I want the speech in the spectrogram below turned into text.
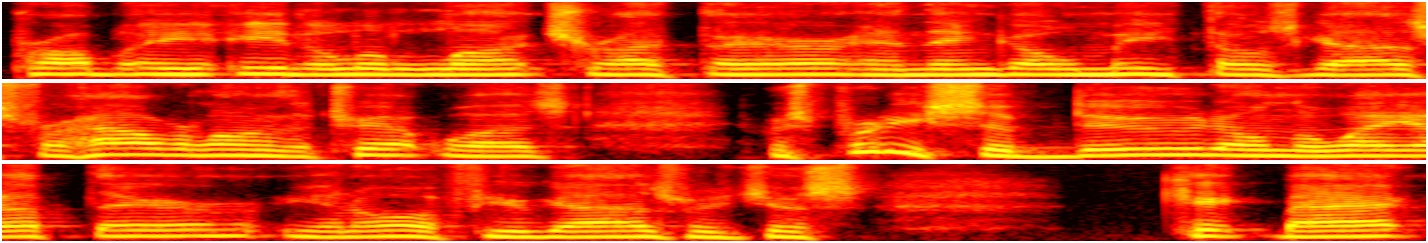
probably eat a little lunch right there, and then go meet those guys for however long the trip was. It was pretty subdued on the way up there. You know, a few guys would just kick back,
